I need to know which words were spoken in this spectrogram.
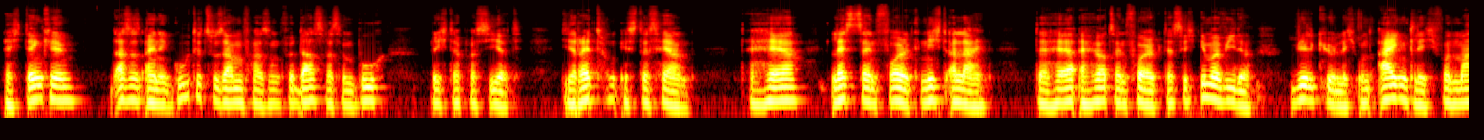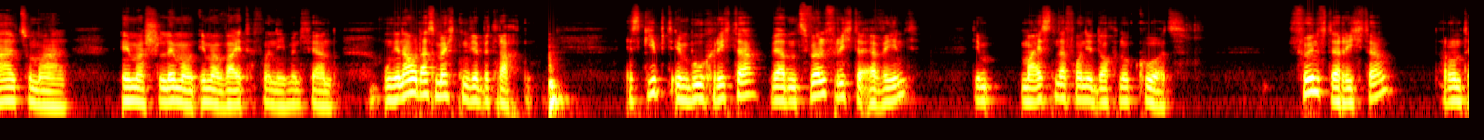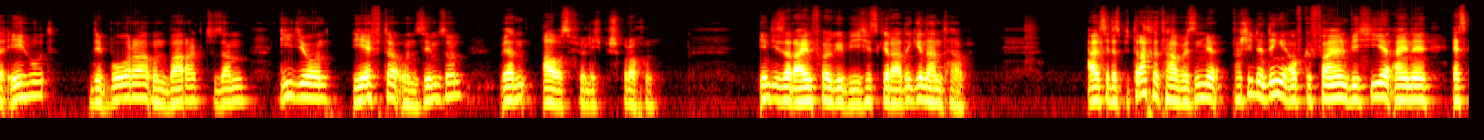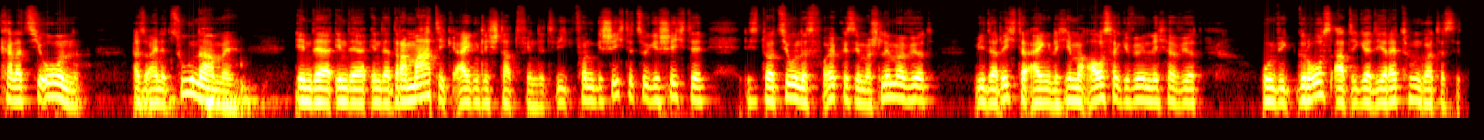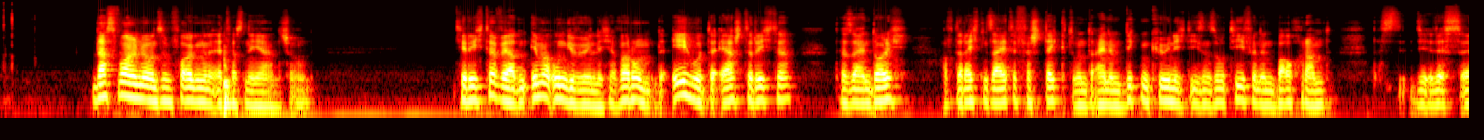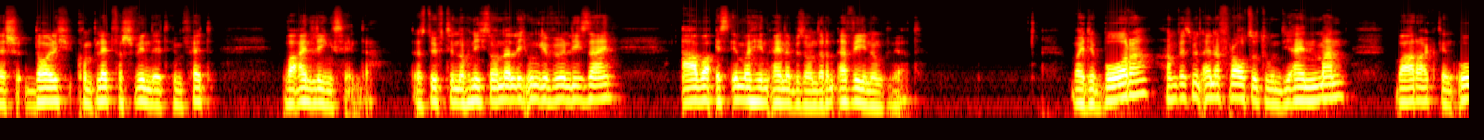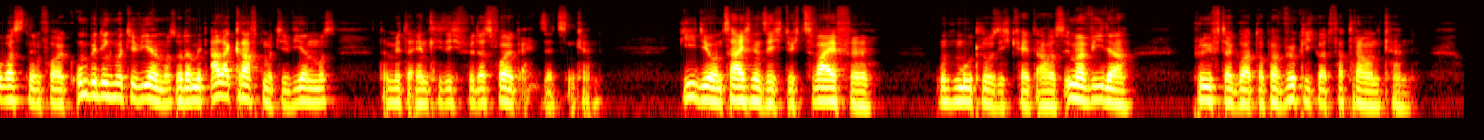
Ich denke, das ist eine gute Zusammenfassung für das, was im Buch Richter passiert. Die Rettung ist des Herrn. Der Herr lässt sein Volk nicht allein. Der Herr erhört sein Volk, das sich immer wieder willkürlich und eigentlich von Mal zu Mal immer schlimmer und immer weiter von ihm entfernt. Und genau das möchten wir betrachten. Es gibt im Buch Richter, werden zwölf Richter erwähnt, die meisten davon jedoch nur kurz. Fünf der Richter, darunter Ehud, Deborah und Barak zusammen, Gideon, Jephthah und Simson, werden ausführlich besprochen. In dieser Reihenfolge, wie ich es gerade genannt habe. Als ich das betrachtet habe, sind mir verschiedene Dinge aufgefallen, wie hier eine Eskalation, also eine Zunahme in der, in der, in der Dramatik eigentlich stattfindet, wie von Geschichte zu Geschichte die Situation des Volkes immer schlimmer wird, wie der Richter eigentlich immer außergewöhnlicher wird und wie großartiger die Rettung Gottes ist. Das wollen wir uns im Folgenden etwas näher anschauen. Die Richter werden immer ungewöhnlicher. Warum? Der Ehud, der erste Richter, der seinen Dolch auf der rechten Seite versteckt und einem dicken König diesen so tief in den Bauch rammt, dass das äh, Dolch komplett verschwindet im Fett, war ein Linkshänder. Das dürfte noch nicht sonderlich ungewöhnlich sein, aber ist immerhin einer besonderen Erwähnung wert. Bei Deborah haben wir es mit einer Frau zu tun, die einen Mann Barak, den Obersten im Volk, unbedingt motivieren muss oder mit aller Kraft motivieren muss, damit er endlich sich für das Volk einsetzen kann. Gideon zeichnet sich durch Zweifel und Mutlosigkeit aus. Immer wieder prüft er Gott, ob er wirklich Gott vertrauen kann.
